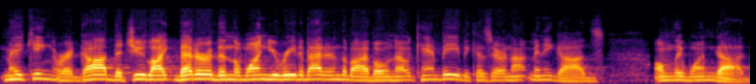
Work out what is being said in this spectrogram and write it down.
making or a God that you like better than the one you read about it in the Bible. No, it can't be because there are not many gods. Only one God.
